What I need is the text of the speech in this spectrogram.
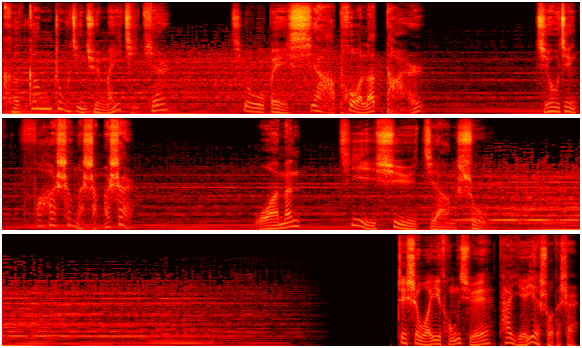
可刚住进去没几天，就被吓破了胆儿。究竟发生了什么事儿？我们继续讲述。这是我一同学他爷爷说的事儿。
